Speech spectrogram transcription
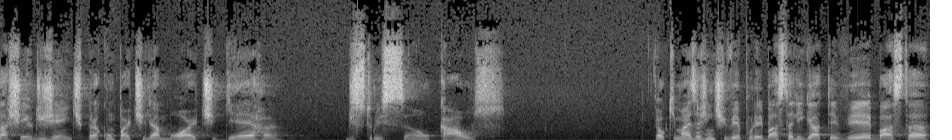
Está cheio de gente para compartilhar morte, guerra, destruição, caos. É o que mais a gente vê por aí. Basta ligar a TV, basta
